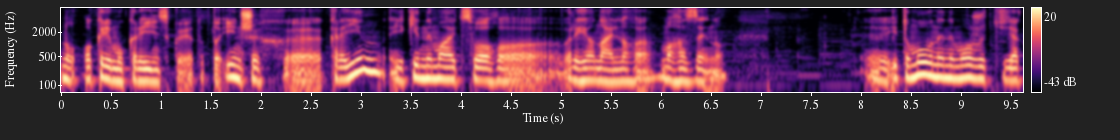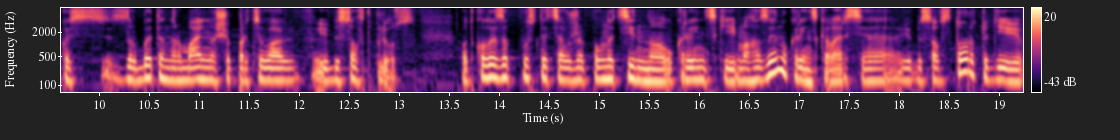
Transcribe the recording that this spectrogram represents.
ну, окрім української, тобто інших е, країн, які не мають свого регіонального магазину. Е, І тому вони не можуть якось зробити нормально, щоб працював Ubisoft Plus. От коли запуститься вже повноцінно український магазин, українська версія Ubisoft Store, тоді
